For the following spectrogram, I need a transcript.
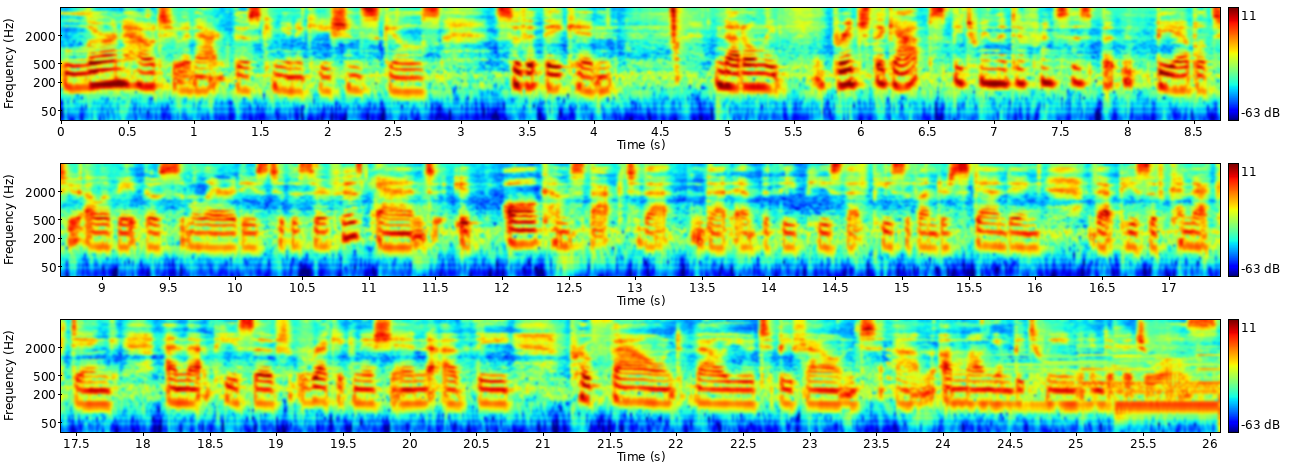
learn how to enact those communication skills so that they can not only bridge the gaps between the differences, but be able to elevate those similarities to the surface. And it all comes back to that that empathy piece, that piece of understanding, that piece of connecting, and that piece of recognition of the profound value to be found um, among and between individuals.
